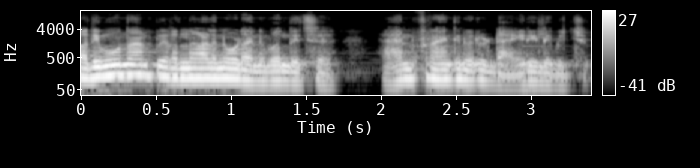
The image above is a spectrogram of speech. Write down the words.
പതിമൂന്നാം പിറന്നാളിനോടനുബന്ധിച്ച് ആൻ ഫ്രാങ്കിന് ഒരു ഡയറി ലഭിച്ചു.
